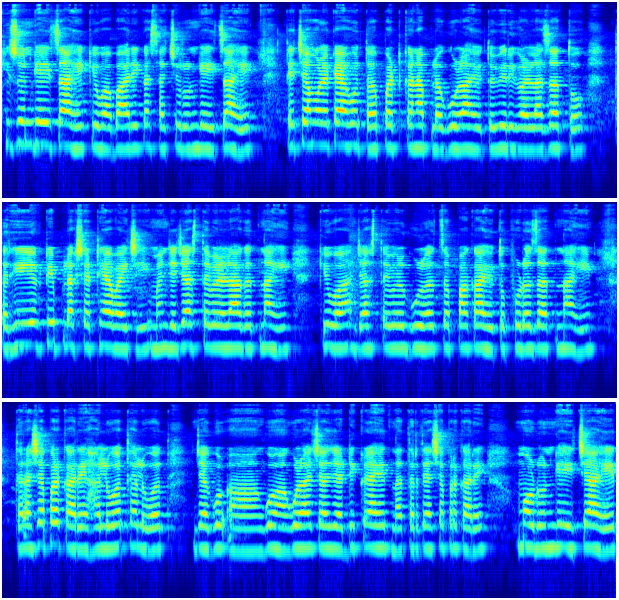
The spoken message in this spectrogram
खिसून घ्यायचा आहे किंवा बारीक असा चिरून घ्यायचा आहे. त्याच्यामुळे काय होतं? पटकन आपला गुळ आहे तो विरघळला जातो तर ही एक टीप लक्षात ठेवायची. म्हणजे जास्त वेळ लागत नाही किंवा जास्त वेळ गुळाचा पाक आहे तो पुढं जात नाही. तर अशा प्रकारे हलवत हलवत ज्या गु गु गुळाच्या ज्या डिकळ्या आहेत ना तर त्या अशा प्रकारे मोडून घ्यायच्या आहेत.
